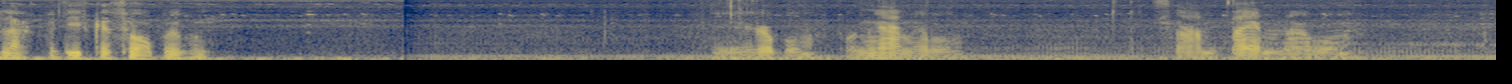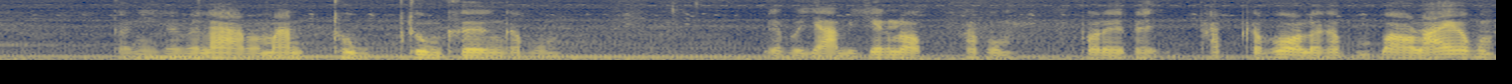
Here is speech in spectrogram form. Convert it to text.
หลักไปติดกระสอบเลยผมนี่นะครับผมผลงานครับผมสามแต้มนะครับผม ตอนนี้ก็เวลาประมาณทุ่มทุ่มเครึ่องครับผม เดี๋ยวพยายามอีกแยกรอบครับผมพอได้ไปพัดกับพ่อแล้วครับผมเบาไร้ครับผม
